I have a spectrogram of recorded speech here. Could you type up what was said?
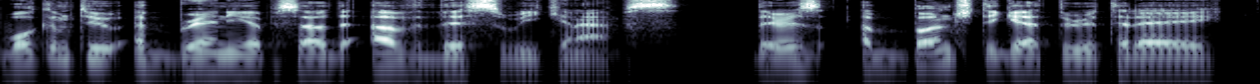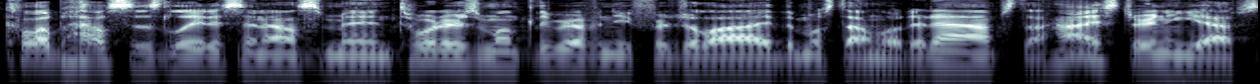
Welcome to a brand new episode of This Week in Apps. There's a bunch to get through today. Clubhouse's latest announcement, Twitter's monthly revenue for July, the most downloaded apps, the highest earning apps,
